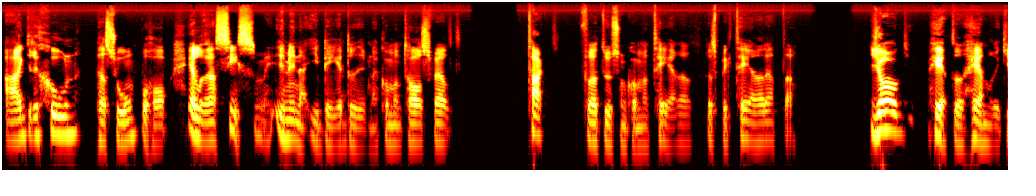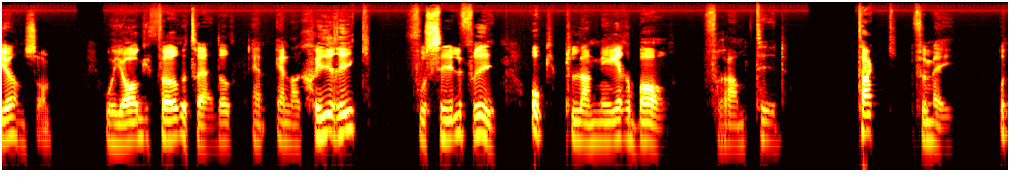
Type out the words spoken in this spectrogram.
aggression, personpåhopp eller rasism i mina idédrivna kommentarsfält. Tack för att du som kommenterar respekterar detta. Jag heter Henrik Jönsson och jag företräder en energirik, fossilfri och planerbar framtid. Tack för mig och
